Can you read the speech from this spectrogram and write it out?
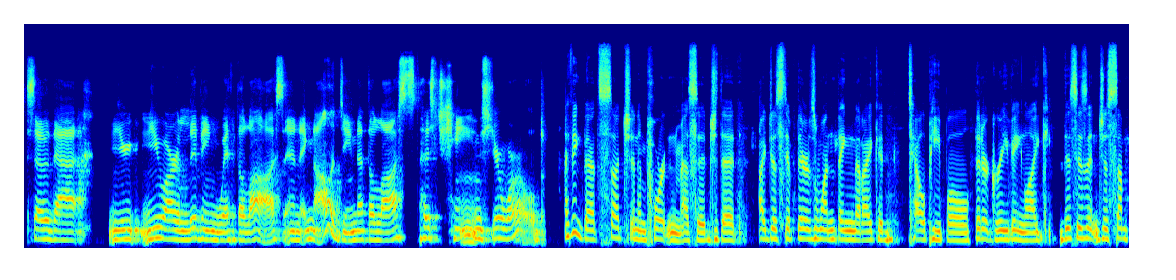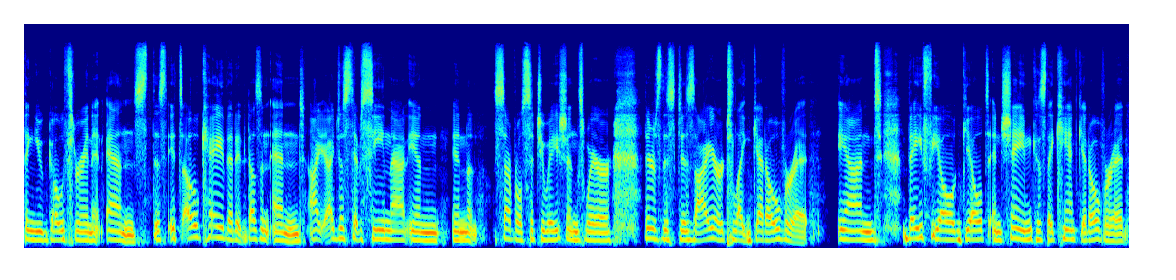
so that you you are living with the loss and acknowledging that the loss has changed your world. I think that's such an important message that I just, if there's one thing that I could tell people that are grieving, like this isn't just something you go through and it ends. This, it's okay that it doesn't end. I, I just have seen that in in several situations where there's this desire to like get over it and they feel guilt and shame because they can't get over it.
